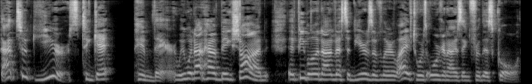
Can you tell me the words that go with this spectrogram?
That took years to get him there. We would not have Big Sean if people had not invested years of their life towards organizing for this goal.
